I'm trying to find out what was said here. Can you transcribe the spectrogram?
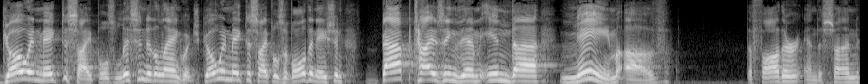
Go and make disciples. Listen to the language. Go and make disciples of all the nation, baptizing them in the name of the Father and the Son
